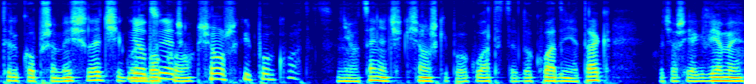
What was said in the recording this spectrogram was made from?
tylko przemyśleć głęboko. Nie oceniać książki po okładce. Nie oceniać książki po okładce, dokładnie tak. Chociaż jak wiemy,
